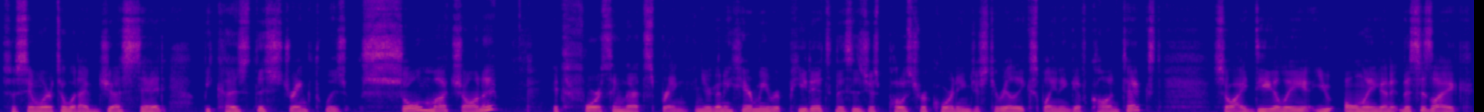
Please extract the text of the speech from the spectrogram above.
So similar to what I've just said, because the strength was so much on it, it's forcing that spring. And you're going to hear me repeat it. This is just post-recording just to really explain and give context. So ideally, you only going to, this is like,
